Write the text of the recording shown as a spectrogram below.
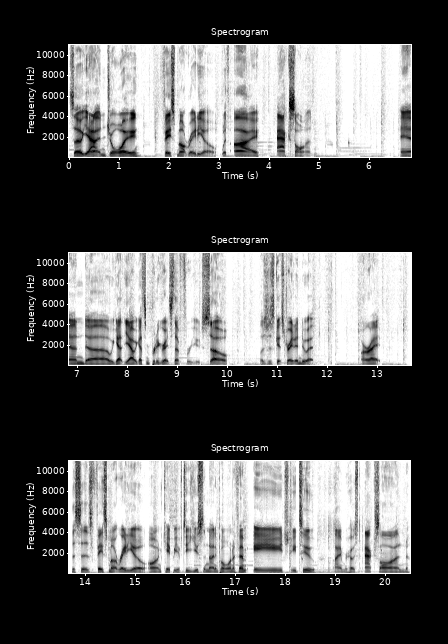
So, yeah, enjoy Facemelt Radio with I, Axon. And uh, we got, yeah, we got some pretty great stuff for you. So, let's just get straight into it. All right. This is Facemelt Radio on KPFT Houston 90.1 FM HD2. I am your host, Axon.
